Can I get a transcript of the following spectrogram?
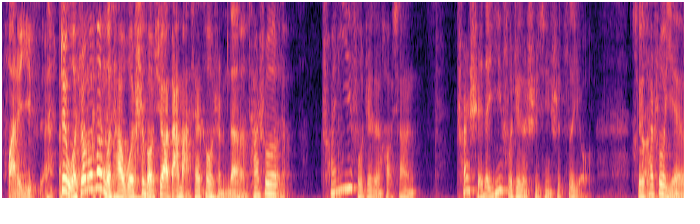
话这意思啊？对我专门问过他，我是否需要打马赛克什么的，他说穿衣服这个好像穿谁的衣服这个事情是自由，所以他说也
